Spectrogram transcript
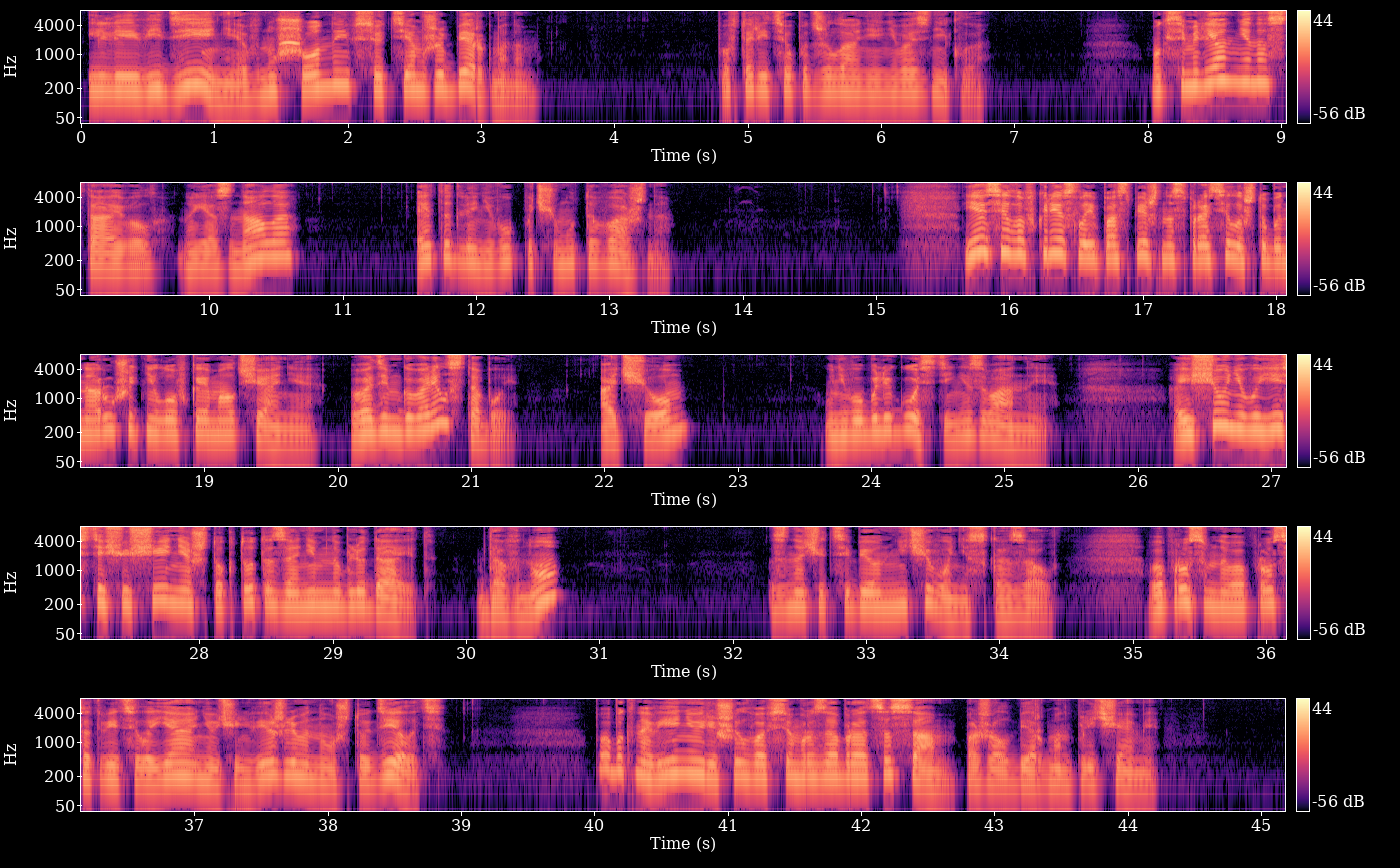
Или видения, внушенные все тем же Бергманом? Повторить опыт желания не возникло. Максимилиан не настаивал, но я знала, это для него почему-то важно. Я села в кресло и поспешно спросила, чтобы нарушить неловкое молчание. «Вадим говорил с тобой?» «О чем?» У него были гости, незваные. А еще у него есть ощущение, что кто-то за ним наблюдает. «Давно?» «Значит, тебе он ничего не сказал». Вопросом на вопрос ответила я, не очень вежливо, но что делать? По обыкновению решил во всем разобраться сам, пожал Бергман плечами.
